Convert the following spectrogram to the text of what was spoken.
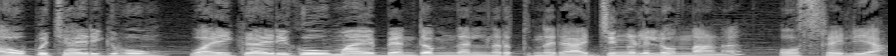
ഔപചാരികവും വൈകാരികവുമായ ബന്ധം നിലനിർത്തുന്ന രാജ്യങ്ങളിലൊന്നാണ് ഓസ്ട്രേലിയ.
